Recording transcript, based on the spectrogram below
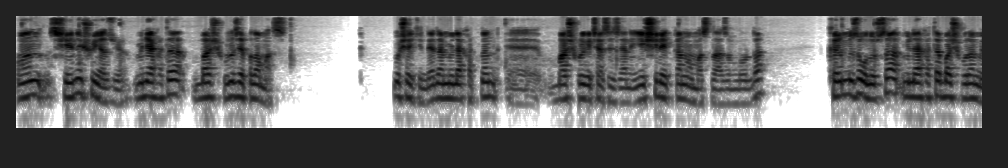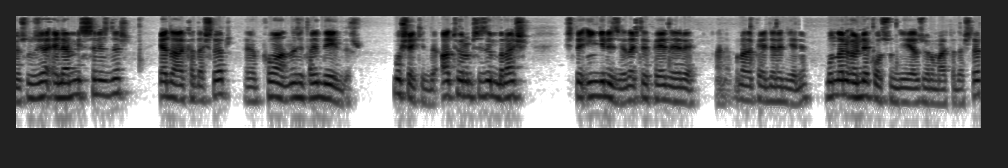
Onun şeyine şu yazıyor. Mülakata başvurunuz yapılamaz. Bu şekilde da mülakattan e, başvuru geçersiniz. Yani yeşil ekran olması lazım burada. Kırmızı olursa mülakata başvuramıyorsunuz. Ya elenmişsinizdir ya da arkadaşlar e, puanınız yeterli değildir. Bu şekilde. Atıyorum sizin branş işte İngilizce ya da işte PDR. Hani buna da PDR diyelim. Bunları örnek olsun diye yazıyorum arkadaşlar.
